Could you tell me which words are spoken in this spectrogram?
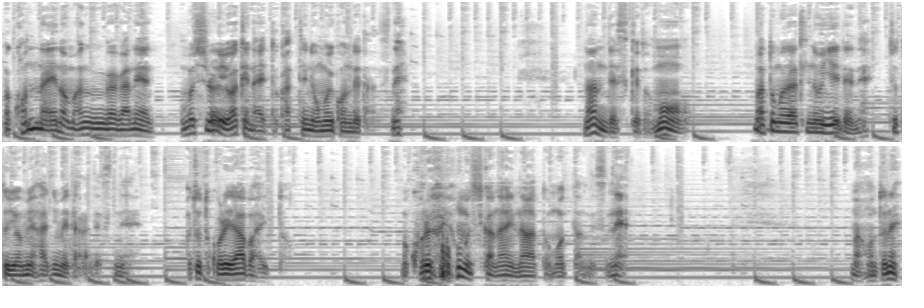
まあ、こんな絵の漫画がね、面白いわけないと勝手に思い込んでたんですね。なんですけども、まあ、友達の家でね、ちょっと読み始めたらですね、ちょっとこれやばいと。まあ、これは読むしかないなと思ったんですね。まあ、ほんとね、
